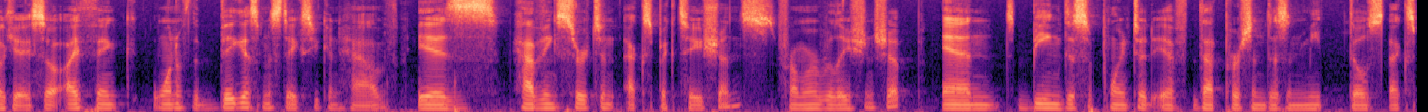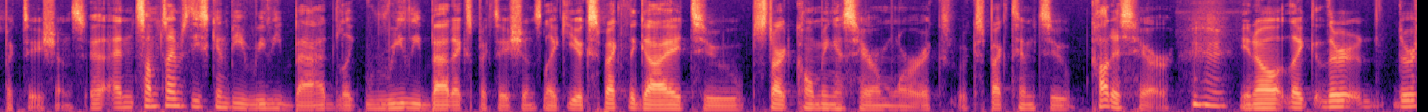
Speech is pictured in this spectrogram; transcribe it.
Okay, so I think one of the biggest mistakes you can have is having certain expectations from a relationship and being disappointed if that person doesn't meet those expectations. And sometimes these can be really bad, like really bad expectations. Like you expect the guy to start combing his hair more, ex- expect him to cut his hair. Mm-hmm. You know, like there there are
